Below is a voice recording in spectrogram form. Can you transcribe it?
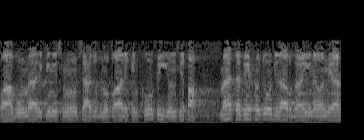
وأبو مالك اسمه سعد بن طارق كوفي ثقة مات في حدود الأربعين ومئة.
